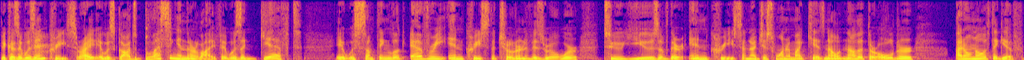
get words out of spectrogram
because it was increase, right? It was God's blessing in their life. It was a gift. It was something, look, every increase the children of Israel were to use of their increase. And I just wanted my kids, now, now that they're older, I don't know if they give.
